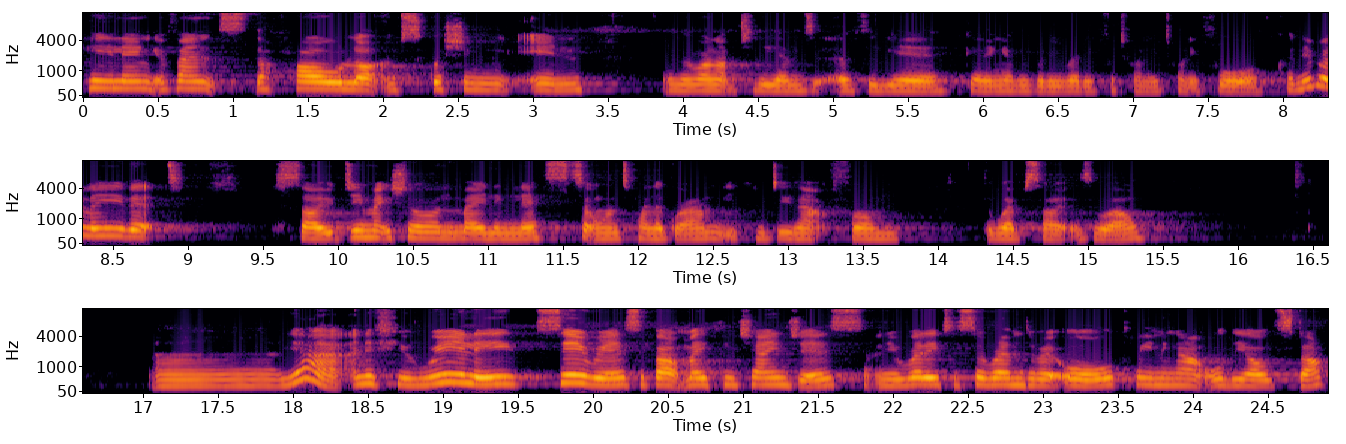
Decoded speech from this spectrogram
healing events, the whole lot. I'm squishing in in the run up to the end of the year, getting everybody ready for 2024. Can you believe it? So do make sure on the mailing list or on Telegram. You can do that from the website as well. Uh, yeah, and if you're really serious about making changes and you're ready to surrender it all, cleaning out all the old stuff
